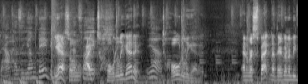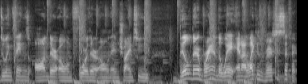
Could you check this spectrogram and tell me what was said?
now has a young baby. yeah, so That's I totally get it. yeah, Totally get it. And respect that they're going to be doing things on their own for their own and trying to build their brand the way. And I like it's very specific.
